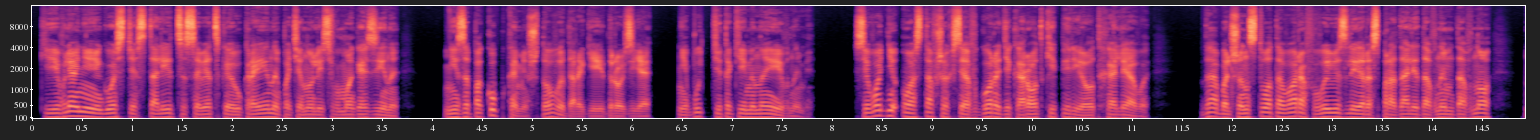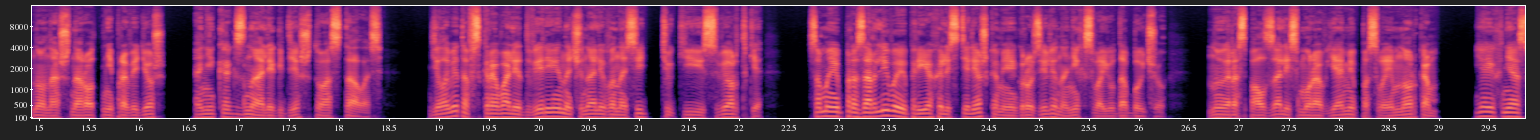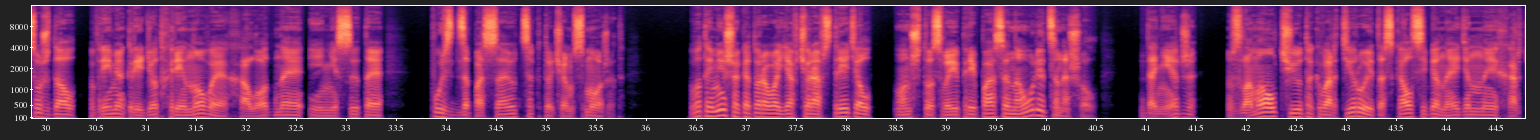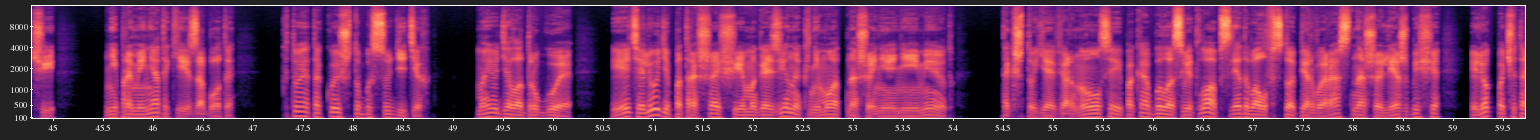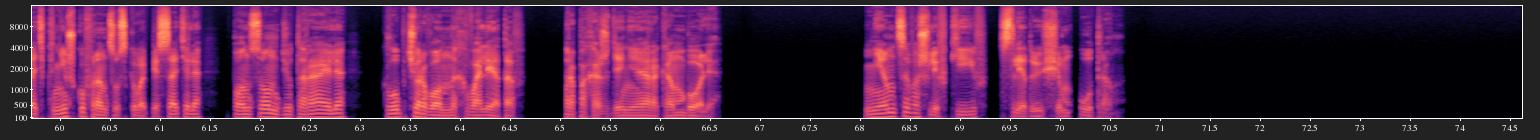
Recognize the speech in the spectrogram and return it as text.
Киевляне и гости столицы Советской Украины потянулись в магазины. Не за покупками, что вы, дорогие друзья, не будьте такими наивными. Сегодня у оставшихся в городе короткий период халявы. Да, большинство товаров вывезли и распродали давным-давно, но наш народ не проведешь. Они как знали, где что осталось. Деловито вскрывали двери и начинали выносить тюки и свертки — Самые прозорливые приехали с тележками и грузили на них свою добычу. Ну и расползались муравьями по своим норкам. Я их не осуждал, время грядет хреновое, холодное и несытое. Пусть запасаются кто чем сможет. Вот и Миша, которого я вчера встретил, он что, свои припасы на улице нашел? Да нет же. Взломал чью-то квартиру и таскал себе найденные харчи. Не про меня такие заботы. Кто я такой, чтобы судить их? Мое дело другое. И эти люди, потрошащие магазины, к нему отношения не имеют. Так что я вернулся и пока было светло, обследовал в 101 раз наше лежбище и лег почитать книжку французского писателя Понсон Дютарайля «Клуб червонных валетов» про похождение Рокамболя. Немцы вошли в Киев следующим утром.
